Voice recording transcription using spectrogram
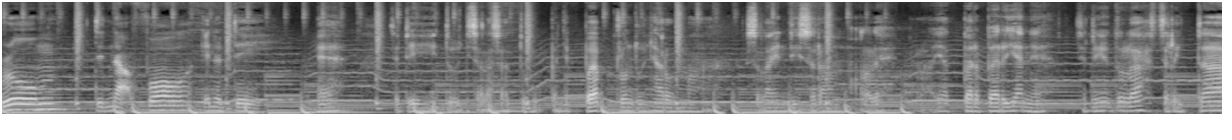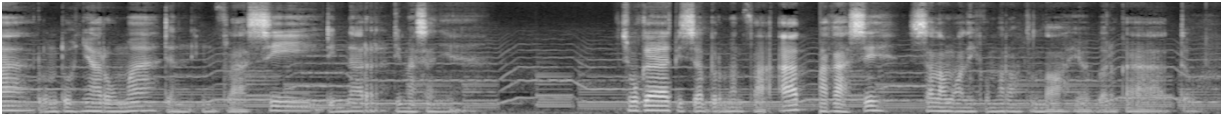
Rome did not fall in a day. Ya. Jadi itu salah satu penyebab runtuhnya Roma selain diserang oleh rakyat barbarian ya. Jadi itulah cerita runtuhnya Roma dan inflasi dinar di masanya. Semoga bisa bermanfaat. Makasih. Assalamualaikum warahmatullahi wabarakatuh.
